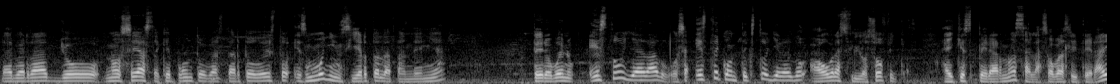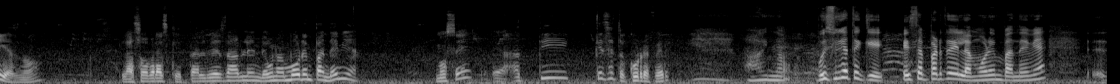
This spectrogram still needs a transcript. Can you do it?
La verdad yo no sé hasta qué punto va a estar todo esto. Es muy incierto la pandemia, pero bueno, esto ya ha dado, o sea, este contexto ya ha dado a obras filosóficas. Hay que esperarnos a las obras literarias, ¿no? Las obras que tal vez hablen de un amor en pandemia. No sé, ¿a ti qué se te ocurre, Fer? Ay, no. Pues fíjate que esta parte del amor en pandemia, eh,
